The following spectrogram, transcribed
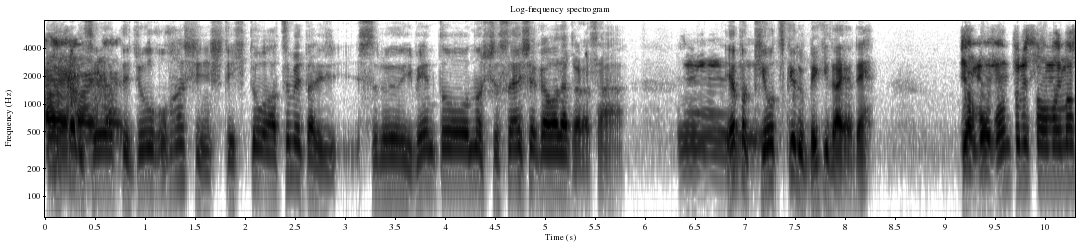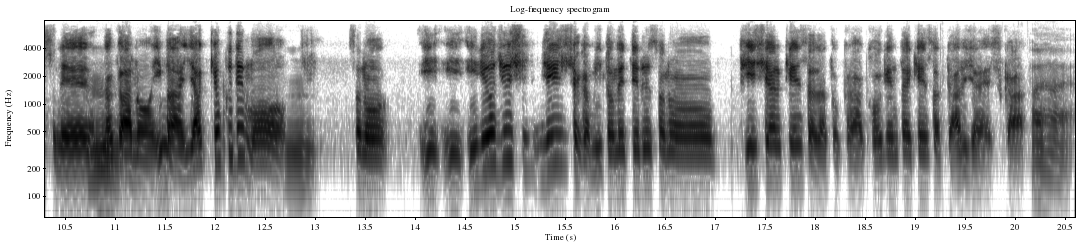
やっぱりそうやって情報発信して人を集めたりするイベントの主催者側だからさうん。やっぱ気をつけるべきだよね。いやもう本当にそう思いますね、うん。なんかあの今薬局でも、うん。その医療従事従事者が認めてるその PCR 検査だとか抗原体検査ってあるじゃないですか。はいはい。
